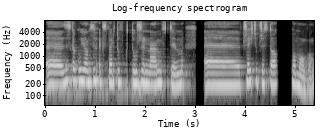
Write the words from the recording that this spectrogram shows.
e, zaskakujących ekspertów, którzy nam w tym e, przejściu przez to pomogą.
